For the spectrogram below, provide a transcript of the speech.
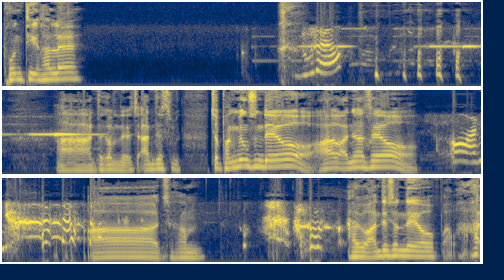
폰팅 할래? 누구세요? 아, 안타깝네요. 안 됐습니다. 저 박명수인데요. 아, 안녕하세요. 어, 아니요. 아, 참. 아유, 안 되셨네요. 하,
